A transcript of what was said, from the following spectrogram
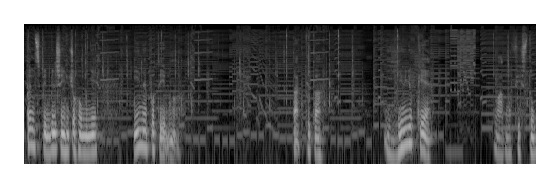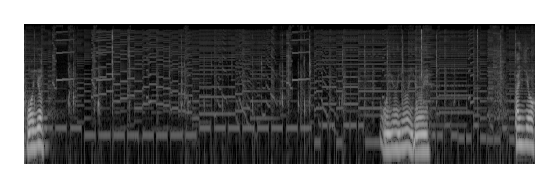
В принципі, більше нічого мені і не потрібно. Так, тут гівнюки. Ладно, фіг з тобою. Ой-ой-ой-ой. Та йо.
